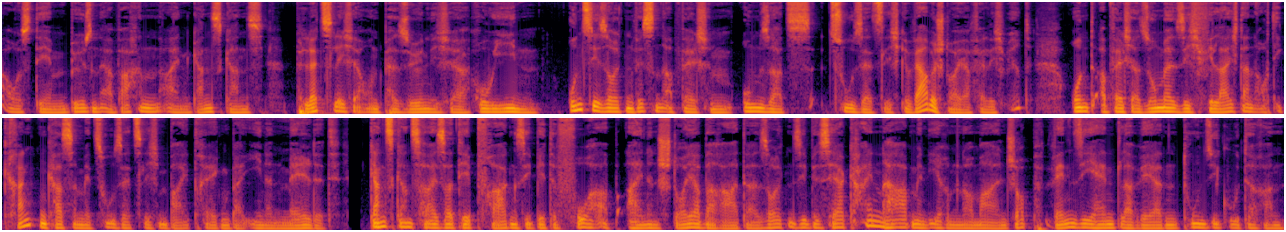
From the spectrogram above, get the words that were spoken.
aus dem bösen Erwachen ein ganz, ganz plötzlicher und persönlicher Ruin. Und Sie sollten wissen, ab welchem Umsatz zusätzlich Gewerbesteuer fällig wird und ab welcher Summe sich vielleicht dann auch die Krankenkasse mit zusätzlichen Beiträgen bei Ihnen meldet. Ganz, ganz heißer Tipp, fragen Sie bitte vorab einen Steuerberater. Sollten Sie bisher keinen haben in Ihrem normalen Job, wenn Sie Händler werden, tun Sie gut daran,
